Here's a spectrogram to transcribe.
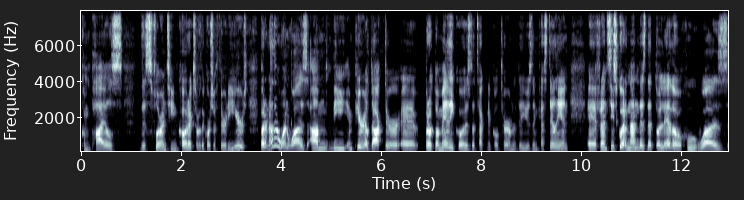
compiles this Florentine Codex over the course of 30 years. But another one was um, the imperial doctor, uh, protomedico is the technical term that they used in Castilian, uh, Francisco Hernandez de Toledo, who was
